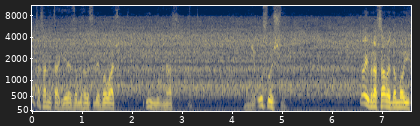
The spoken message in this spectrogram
No czasami tak jest, że możemy sobie wołać i nikt nas nie usłyszy. No i wracamy do moich.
